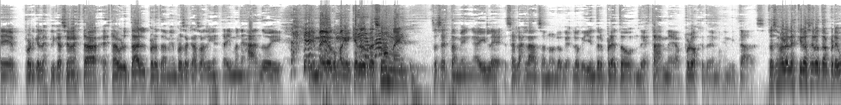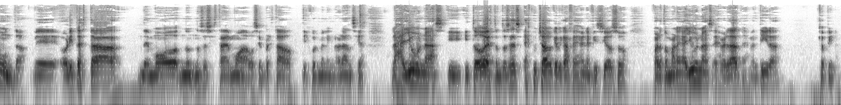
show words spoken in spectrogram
Eh, porque la explicación está, está brutal, pero también por si acaso alguien está ahí manejando y, y medio como que quiere el resumen. Entonces también ahí le, se las lanzo, ¿no? Lo que, lo que yo interpreto de estas mega pros que tenemos invitadas. Entonces ahora les quiero hacer otra pregunta. Eh, ahorita está de moda, no, sé si está de moda o siempre ha estado, disculpen la ignorancia, las ayunas y, y todo esto. Entonces he escuchado que el café es beneficioso para tomar en ayunas, ¿es verdad? ¿Es mentira? ¿Qué opinan?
